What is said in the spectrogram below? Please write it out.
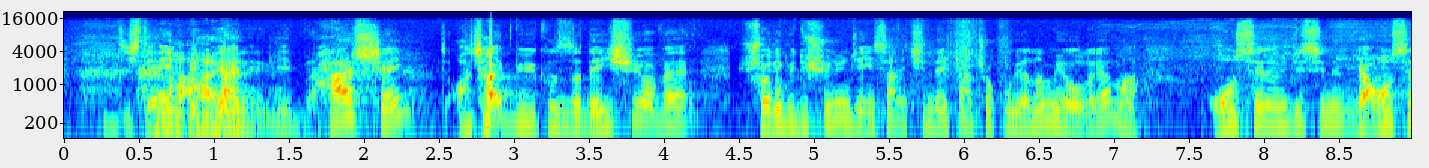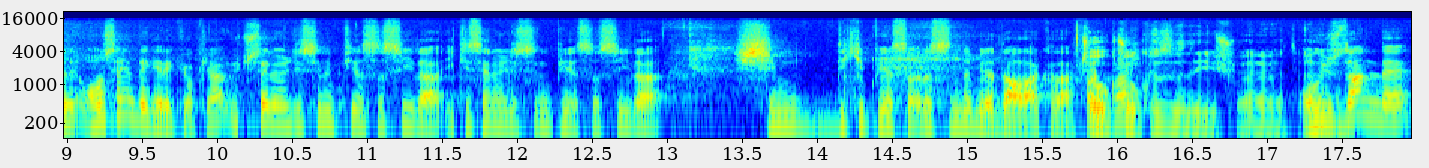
işte MP yani her şey acayip büyük hızla değişiyor ve şöyle bir düşününce insan içindeyken çok uyanamıyor olay ama 10 sene öncesinin ya 10 sene 10 sene de gerek yok ya. 3 sene öncesinin piyasasıyla 2 sene öncesinin piyasasıyla şimdiki piyasa arasında bile dağlar kadar fark Çok var. çok hızlı değişiyor evet. O evet. yüzden de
